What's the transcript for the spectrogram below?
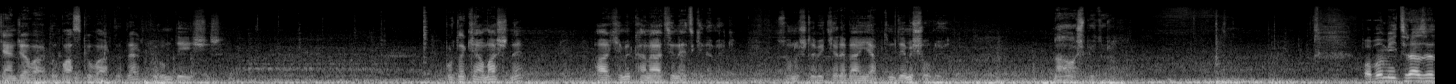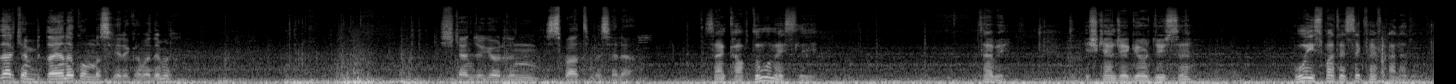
İşkence vardı, baskı vardı der, durum değişir. Buradaki amaç ne? Hakimin kanaatini etkilemek. Sonuçta bir kere ben yaptım demiş oluyor. Nahoş bir durum. Babam itiraz ederken bir dayanak olması gerek ama değil mi? İşkence gördüğünün ispatı mesela. Sen kaptın mı mesleği? Tabii. İşkence gördüyse bunu ispat etsek fevkalade olur.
